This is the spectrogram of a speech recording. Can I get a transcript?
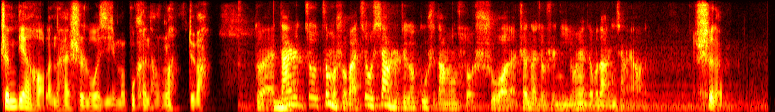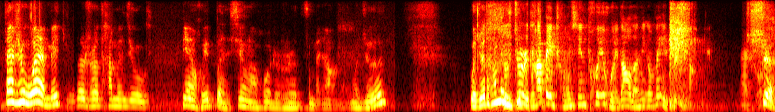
真变好了，那还是洛基吗？不可能了，对吧？对，但是就这么说吧，就像是这个故事当中所说的，真的就是你永远得不到你想要的。是的，但是我也没觉得说他们就变回本性了，或者是怎么样的。我觉得，我觉得他们就是他被重新推回到了那个位置上面。是，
